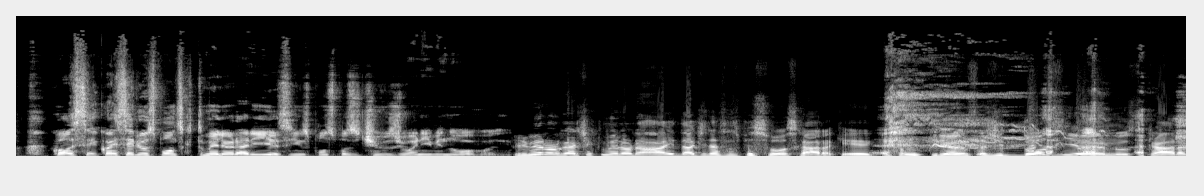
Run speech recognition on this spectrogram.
quais, quais seriam os pontos que tu melhoraria, assim, os pontos positivos de um anime novo? assim? Em primeiro lugar, tinha que melhorar a idade dessas pessoas, cara. Que, que são crianças de 12 anos, cara.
